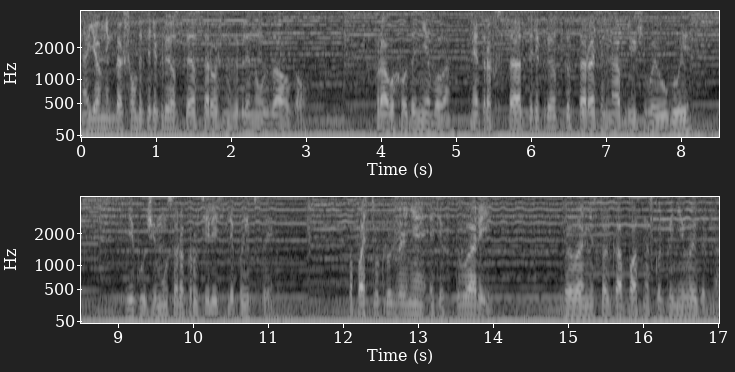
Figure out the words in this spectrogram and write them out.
Наемник дошел до перекрестка и осторожно заглянул за угол. Вправо хода не было. Метрах в ста от перекрестка, старательно обнюхивая углы и кучи мусора, крутились слепые псы. Попасть в окружение этих тварей было не столько опасно, сколько невыгодно.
